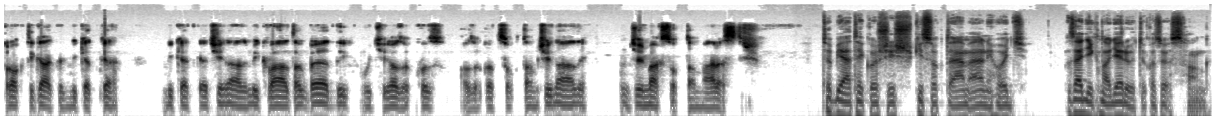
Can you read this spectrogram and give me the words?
praktikák, hogy miket kell, miket kell csinálni, mik váltak be eddig, úgyhogy azokhoz, azokat szoktam csinálni úgyhogy megszoktam már ezt is. Több játékos is kiszokta emelni, hogy az egyik nagy erőtök az összhang.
